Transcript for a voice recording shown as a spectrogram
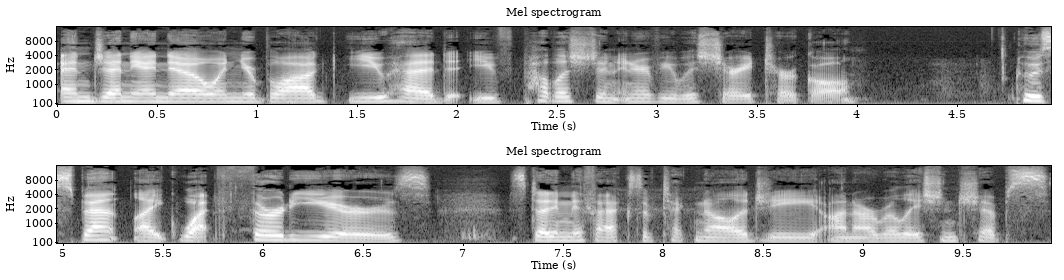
and Jenny, I know in your blog you had you've published an interview with Sherry Turkle, who's spent like what 30 years studying the effects of technology on our relationships,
